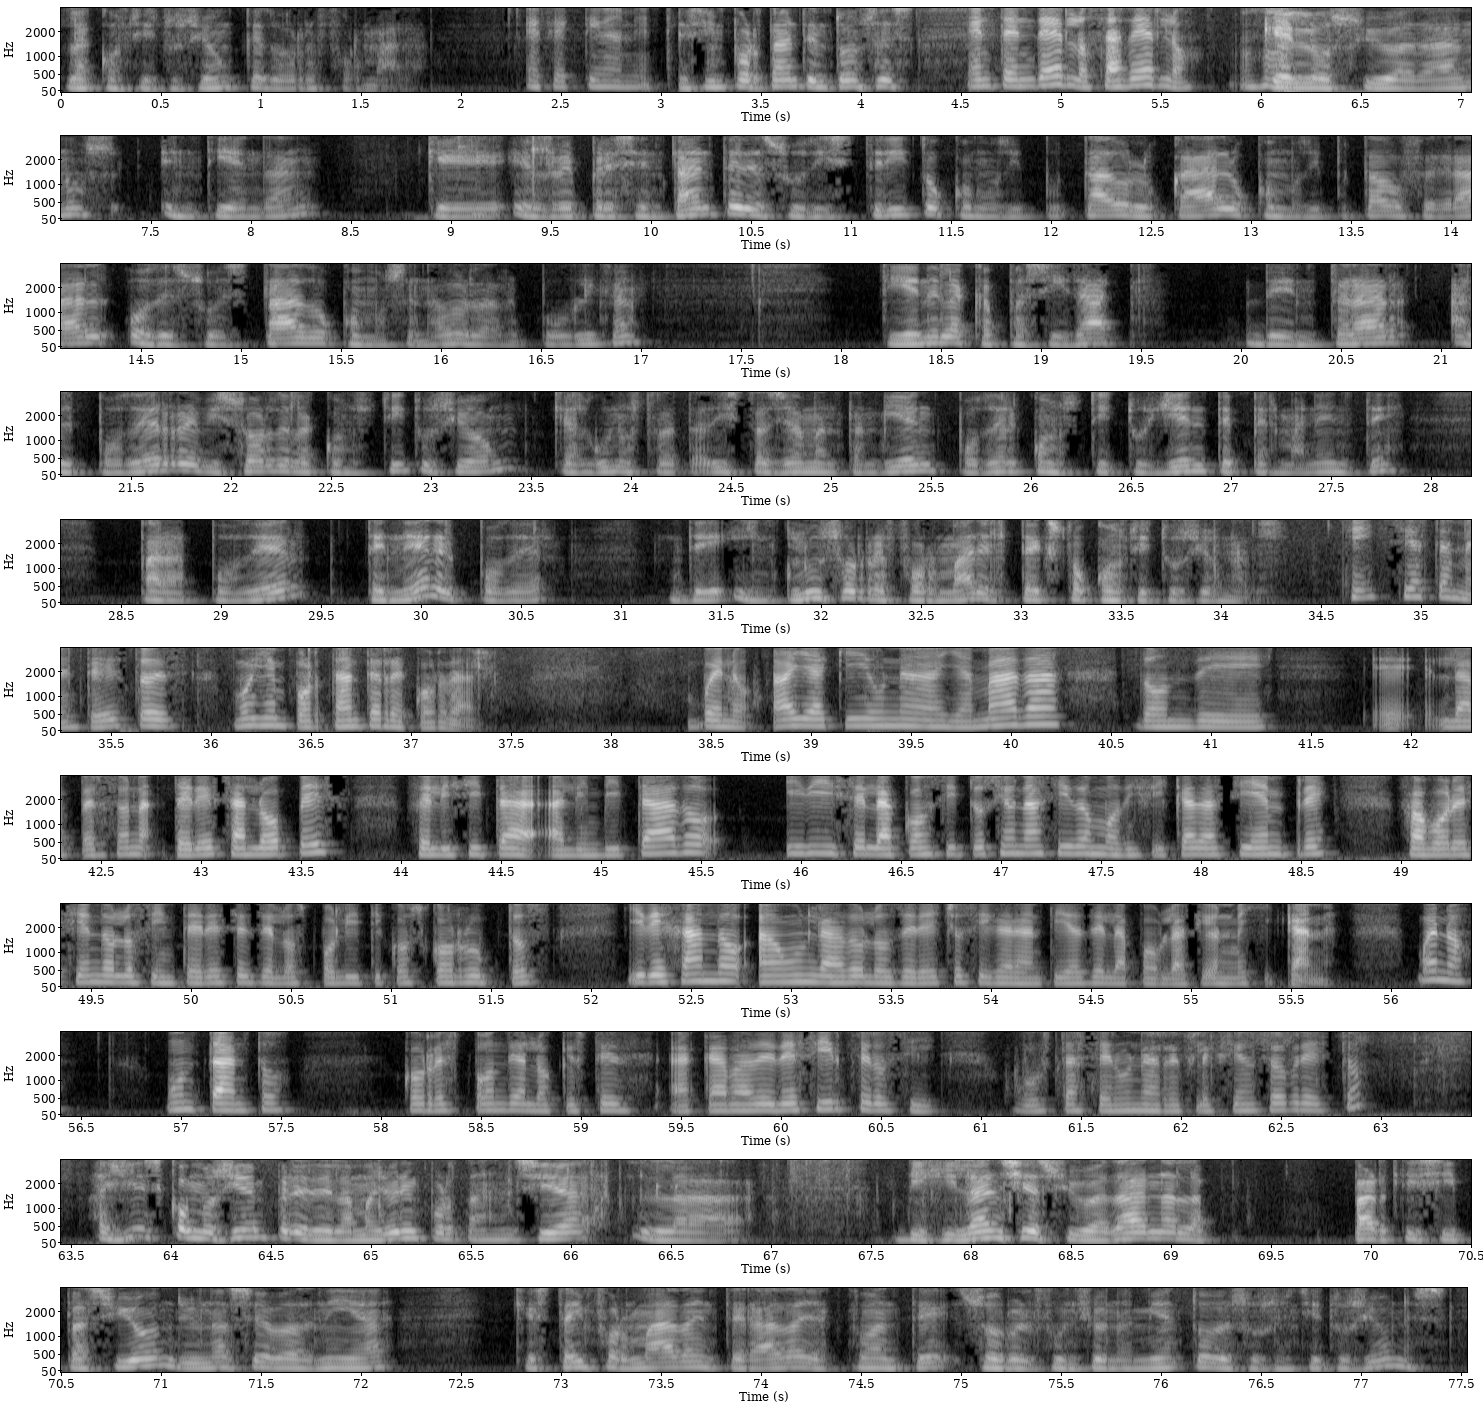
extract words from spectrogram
la Constitución quedó reformada. Efectivamente. Es importante entonces entenderlo, saberlo. Que los ciudadanos entiendan que el representante de su distrito como diputado local o como diputado federal o de su estado como senador de la República tiene la capacidad de entrar al poder revisor de la Constitución, que algunos tratadistas llaman también poder constituyente permanente, para poder tener el poder de incluso reformar el texto constitucional. Sí, ciertamente, esto es muy importante recordar. Bueno, hay aquí una llamada donde eh, la persona, Teresa López, felicita al invitado y dice la Constitución ha sido modificada siempre favoreciendo los intereses de los políticos corruptos y dejando a un lado los derechos y garantías de la población mexicana. Bueno, un tanto corresponde a lo que usted acaba de decir, pero si gusta hacer una reflexión sobre esto. Allí es como siempre de la mayor importancia la vigilancia ciudadana, la participación de una ciudadanía que está informada, enterada y actuante sobre el funcionamiento de sus instituciones.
